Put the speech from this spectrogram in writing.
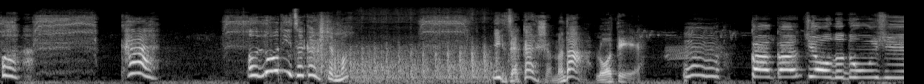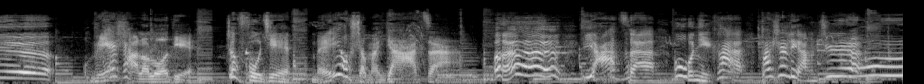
哦，看，哦，罗迪在干什么？你在干什么呢，罗迪？嗯，嘎嘎叫的东西。别傻了，罗迪，这附近没有什么鸭子。哎，鸭子哦，你看，它是两只。哦，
